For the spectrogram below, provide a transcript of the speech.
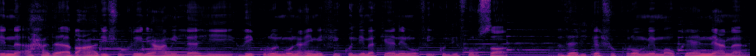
إن أحد أبعاد شكر نعم الله ذكر المنعم في كل مكان وفي كل فرصة، ذلك شكر من موقع النعمة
